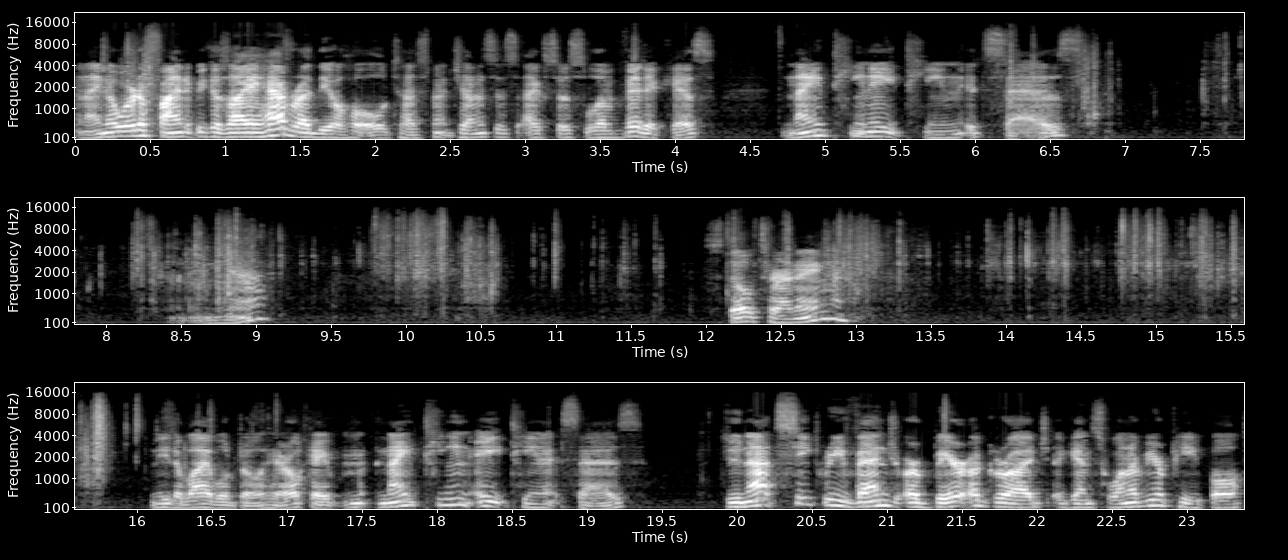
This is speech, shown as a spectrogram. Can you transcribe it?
and I know where to find it because I have read the whole Old Testament, Genesis, Exodus, Leviticus 19:18, it says, turning here, still turning need a Bible drill here. Okay, 1918 it says, Do not seek revenge or bear a grudge against one of your people,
